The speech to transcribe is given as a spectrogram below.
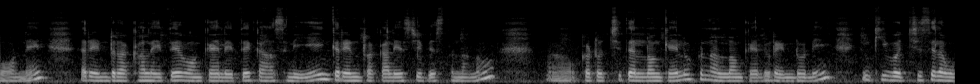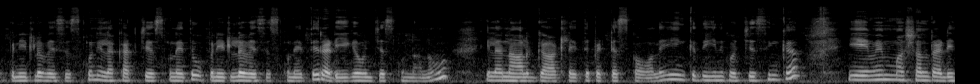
బాగున్నాయి. రెండు రకాలైతే వంకాయలు అయితే కాసినాయి. ఇంకా రెండు రకాలు వేసి చూపిస్తున్నాను. ఒకటి వచ్చి తెల్ల వంకాయలు ఒక నల్ల వంకాయలు రెండుని. ఇంక ఇవి వచ్చేసి ఇలా ఉప్పు నీటిలో వేసేసుకుని ఇలా కట్ చేసుకుని అయితే ఉప్పు నీటిలో వేసేసుకుని అయితే రెడీగా ఉంచేసుకున్నాను. ఇలా నాలుగు ఘాట్లు అయితే పెట్టేసుకోవాలి. ఇంక దీనికి వచ్చేసి ఇంకా ఏమేమి మసాలా రెడీ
